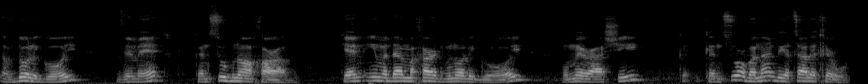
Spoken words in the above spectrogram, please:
עבדו לגוי ומת, כנסו בנו אחריו. כן, אם אדם מכר את בנו לגוי, אומר רש"י, כנסו הבנן ויצא לחירות.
